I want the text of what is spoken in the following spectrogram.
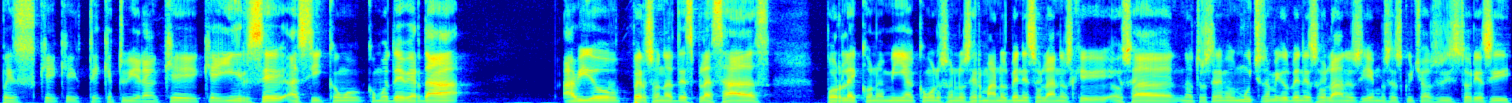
pues, que, que, que tuvieran que, que irse así como, como de verdad ha habido personas desplazadas por la economía, como lo son los hermanos venezolanos, que, o sea, nosotros tenemos muchos amigos venezolanos y hemos escuchado sus historias y,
